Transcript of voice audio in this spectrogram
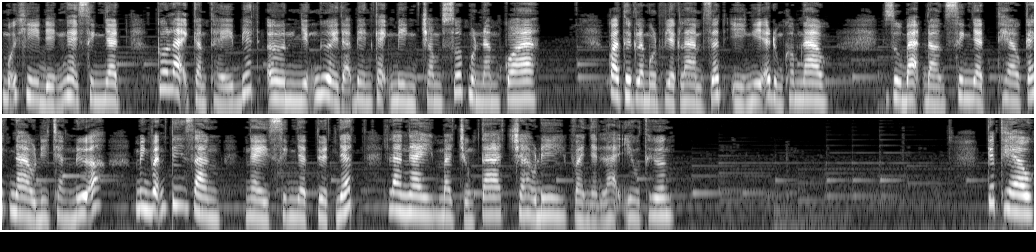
mỗi khi đến ngày sinh nhật, cô lại cảm thấy biết ơn những người đã bên cạnh mình trong suốt một năm qua. Quả thực là một việc làm rất ý nghĩa đúng không nào? Dù bạn đón sinh nhật theo cách nào đi chăng nữa, mình vẫn tin rằng ngày sinh nhật tuyệt nhất là ngày mà chúng ta trao đi và nhận lại yêu thương. Tiếp theo,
